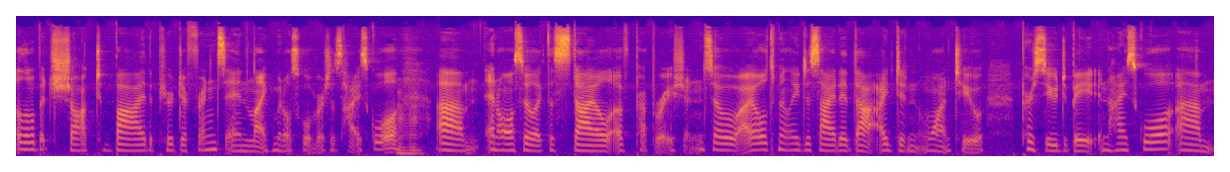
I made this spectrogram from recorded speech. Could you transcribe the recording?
a little bit shocked by the pure difference in like middle school versus high school, Mm-hmm. um, and also like the style of preparation. So I ultimately decided that I didn't want to pursue debate in high school. Um,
